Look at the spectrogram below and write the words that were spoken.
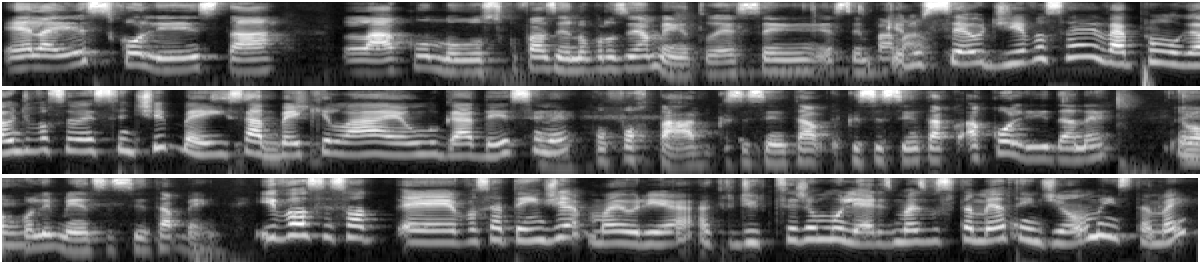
ela escolher estar lá conosco fazendo o bronzeamento. É sem, é sem Porque no palavras. seu dia você vai pra um lugar onde você vai se sentir bem. Se saber sentir. que lá é um lugar desse, né? Confortável, que se sinta, que se sinta acolhida, né? É, um É. acolhimento, se sinta bem. E você só. é, você atende, a maioria, acredito que sejam mulheres, mas você também atende homens também?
